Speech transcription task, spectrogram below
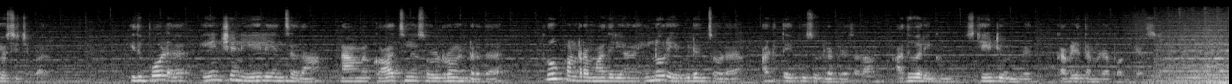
யோசிச்சு பாருங்க. இது போல் ஏன்ஷியன் ஏலியன்ஸை தான் நாம் காட்ஸ்னு சொல்கிறோன்றத ப்ரூவ் பண்ணுற மாதிரியான இன்னொரு எவிடன்ஸோட அடுத்த எபிசோடில் பேசலாம். அது வரைக்கும் ஸ்டேட்யூன் வித் கவிதை தமிழா பாட்காஸ்ட்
